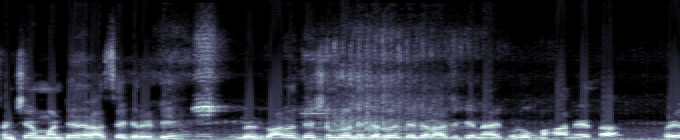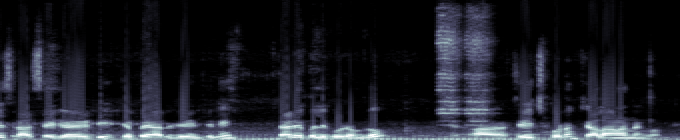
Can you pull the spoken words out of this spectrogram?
సంక్షేమం అంటేనే రాజశేఖర రెడ్డి. భారతదేశంలోని గర్వతేజ రాజకీయ నాయకుడు మహానేత వైఎస్ రాజశేఖర రెడ్డి డెబ్బై ఆరు జయంతిని తాడేపల్లిగూడెంలో చేర్చుకోవడం చాలా ఆనందంగా ఉంది.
